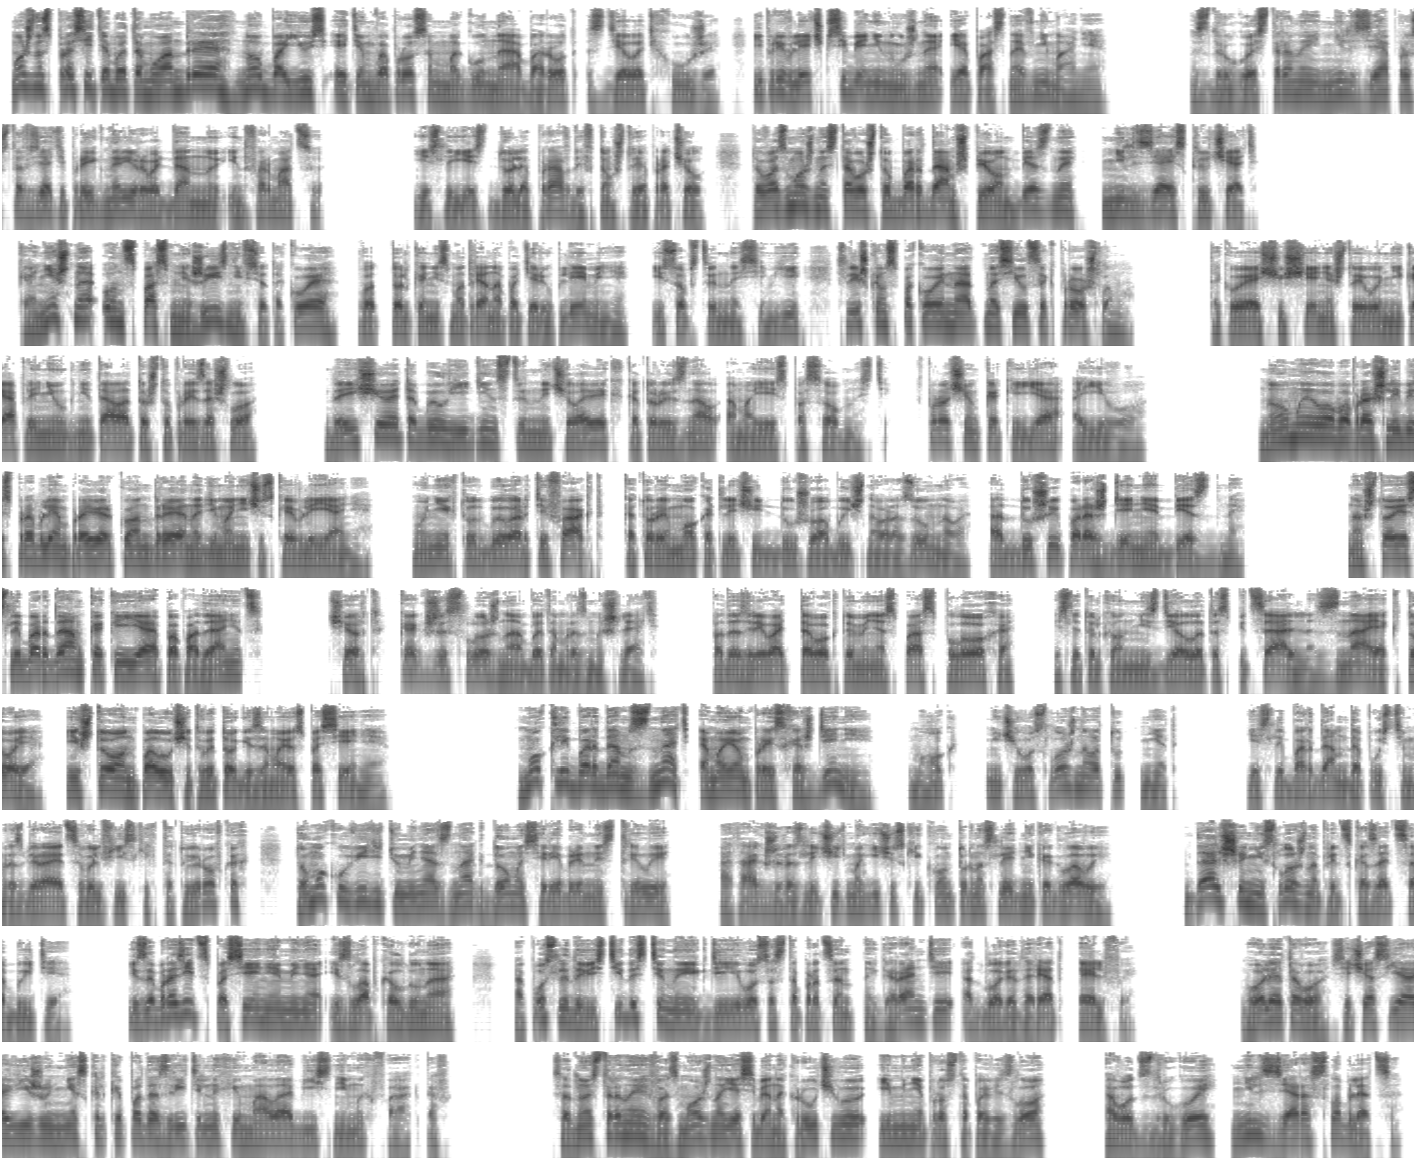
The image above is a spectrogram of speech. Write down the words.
Можно спросить об этом у Андрея, но, боюсь, этим вопросом могу, наоборот, сделать хуже и привлечь к себе ненужное и опасное внимание. С другой стороны, нельзя просто взять и проигнорировать данную информацию. Если есть доля правды в том, что я прочел, то возможность того, что Бардам шпион бездны, нельзя исключать. Конечно, он спас мне жизнь и все такое, вот только несмотря на потерю племени и собственной семьи, слишком спокойно относился к прошлому. Такое ощущение, что его ни капли не угнетало то, что произошло. Да еще это был единственный человек, который знал о моей способности, впрочем, как и я о его. Но мы оба прошли без проблем проверку Андрея на демоническое влияние. У них тут был артефакт, который мог отличить душу обычного разумного от души порождения бездны. Но что если Бардам, как и я, попаданец? Черт, как же сложно об этом размышлять. Подозревать того, кто меня спас, плохо, если только он не сделал это специально, зная, кто я, и что он получит в итоге за мое спасение. Мог ли Бардам знать о моем происхождении? Мог, ничего сложного тут нет. Если Бардам, допустим, разбирается в эльфийских татуировках, то мог увидеть у меня знак дома серебряной стрелы, а также различить магический контур наследника главы. Дальше несложно предсказать события изобразить спасение меня из лап колдуна, а после довести до стены, где его со стопроцентной гарантией отблагодарят эльфы. Более того, сейчас я вижу несколько подозрительных и малообъяснимых фактов. С одной стороны, возможно, я себя накручиваю, и мне просто повезло, а вот с другой нельзя расслабляться.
